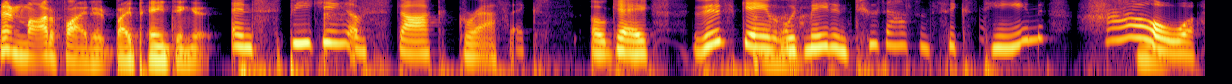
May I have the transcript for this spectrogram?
and modified it by painting it. And speaking of stock graphics, okay, this game uh. was made in 2016. How? Hmm.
